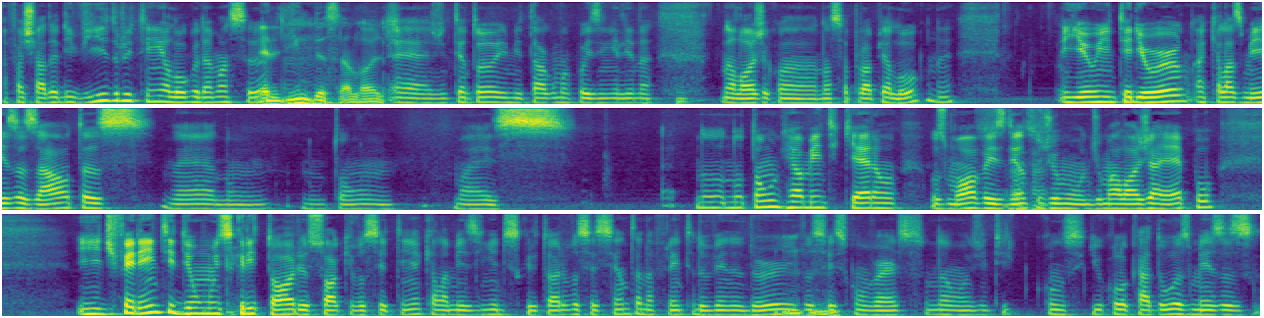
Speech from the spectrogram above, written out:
a fachada de vidro e tem a logo da maçã. É linda essa loja. É, a gente tentou imitar alguma coisinha ali na, na loja com a nossa própria logo, né? E o interior, aquelas mesas altas, né, num, num tom mais... No, no tom realmente que eram os móveis dentro uhum. de, um, de uma loja Apple. E diferente de um escritório só, que você tem aquela mesinha de escritório, você senta na frente do vendedor uhum. e vocês conversam. Não, a gente conseguiu colocar duas mesas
